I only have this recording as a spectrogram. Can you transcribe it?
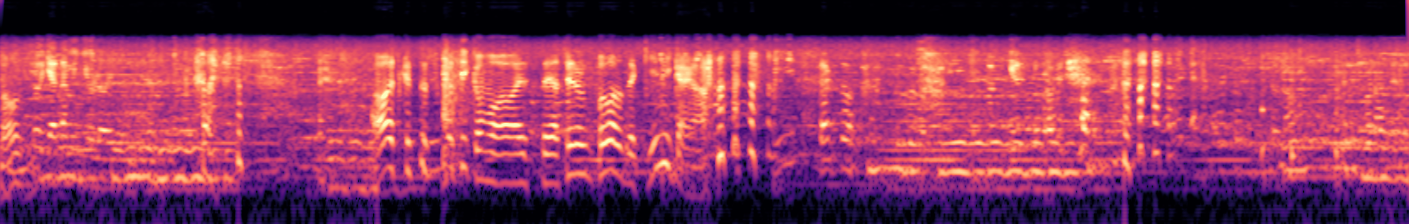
No. Eso ya también yo lo he hecho. Oh, es que esto es casi como este hacer un juego de química. ¿no? Sí, exacto. ¿Quieres?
